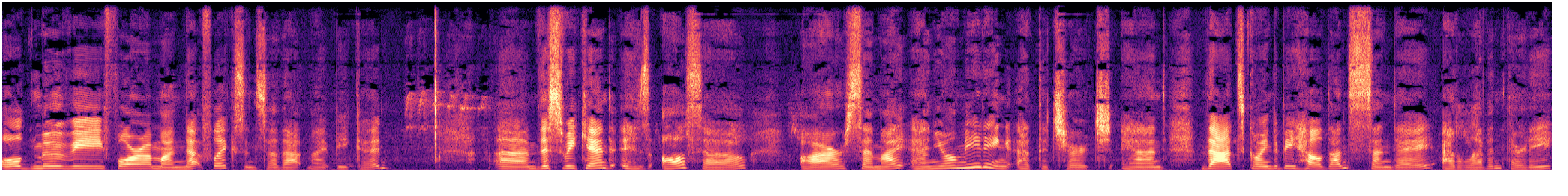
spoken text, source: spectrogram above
old movie forum on Netflix, and so that might be good. Um, this weekend is also our semi-annual meeting at the church and that's going to be held on Sunday at 11:30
